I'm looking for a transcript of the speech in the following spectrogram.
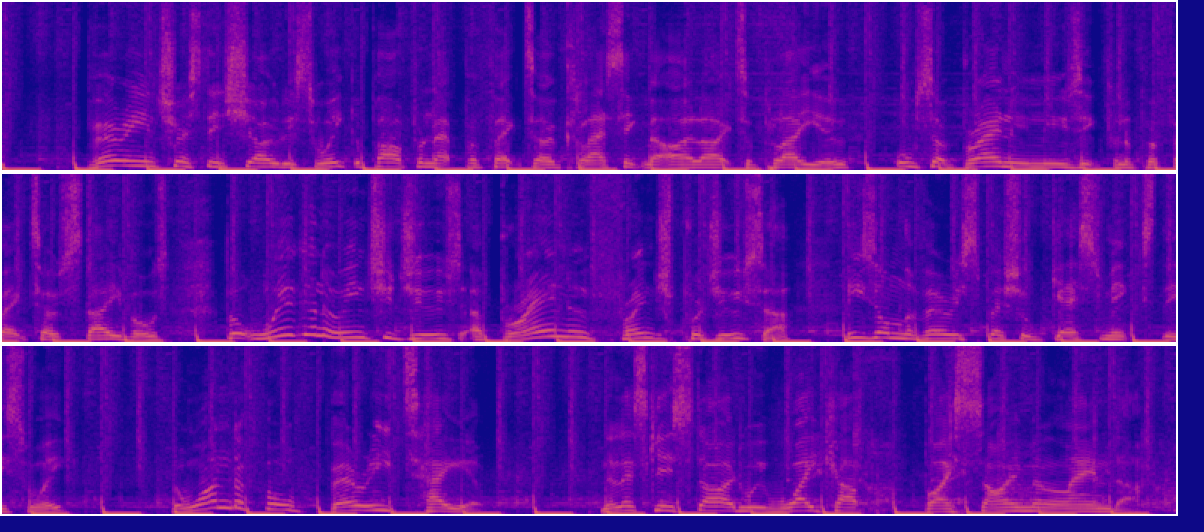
Very interesting show this week, apart from that Perfecto classic that I like to play you. Also, brand new music from the Perfecto stables. But we're going to introduce a brand new French producer. He's on the very special guest mix this week. The wonderful Ferry Tayle. Now let's get started with Wake Up by Simon Landa.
